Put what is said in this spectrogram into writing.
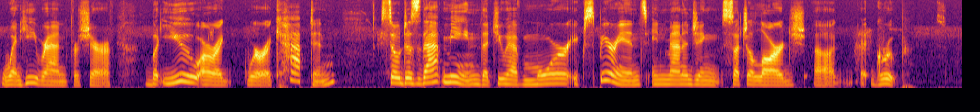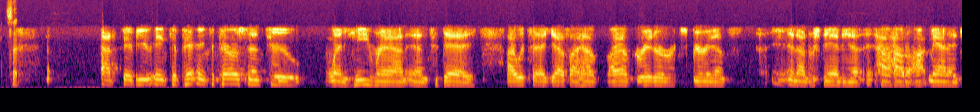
when he ran for sheriff, but you are a were a captain so, does that mean that you have more experience in managing such a large uh, group? So, At, if you in, compar- in comparison to when he ran and today, I would say yes. I have I have greater experience in understanding how, how to manage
